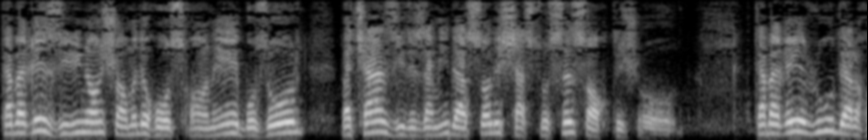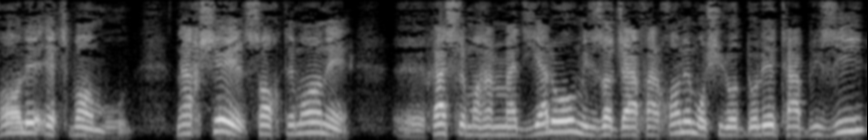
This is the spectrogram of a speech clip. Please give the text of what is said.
طبقه زیرین آن شامل حوزخانه بزرگ و چند زیر زمین در سال 63 ساخته شد. طبقه رو در حال اتمام بود. نقشه ساختمان قصر محمدیه رو میرزا جعفرخان مشیرالدوله تبریزی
